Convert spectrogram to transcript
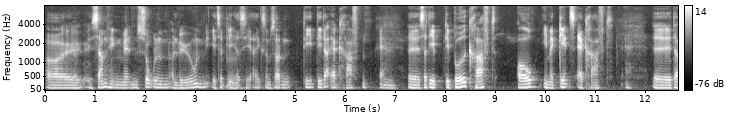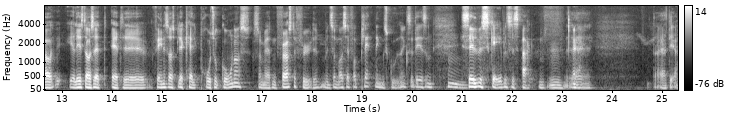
og øh, sammenhængen mellem solen og løven etableres mm. her, ikke? som sådan, det, det der er kraften. Ja. Øh, så det, er- det er både kraft og emergens af kraft. Øh, der, jeg læste også, at, at øh, Fanes også bliver kaldt protogonos, som er den første fødte, men som også er forplantningens gud. Ikke? Så det er sådan hmm. selve skabelsesakten, mm. øh, der er der.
